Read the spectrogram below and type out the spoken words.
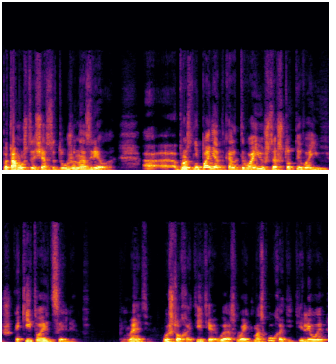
Потому что сейчас это уже назрело. А, просто непонятно, когда ты воюешь, за что ты воюешь, какие твои цели. Понимаете? Вы что хотите? Вы освободить Москву хотите? Или вы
